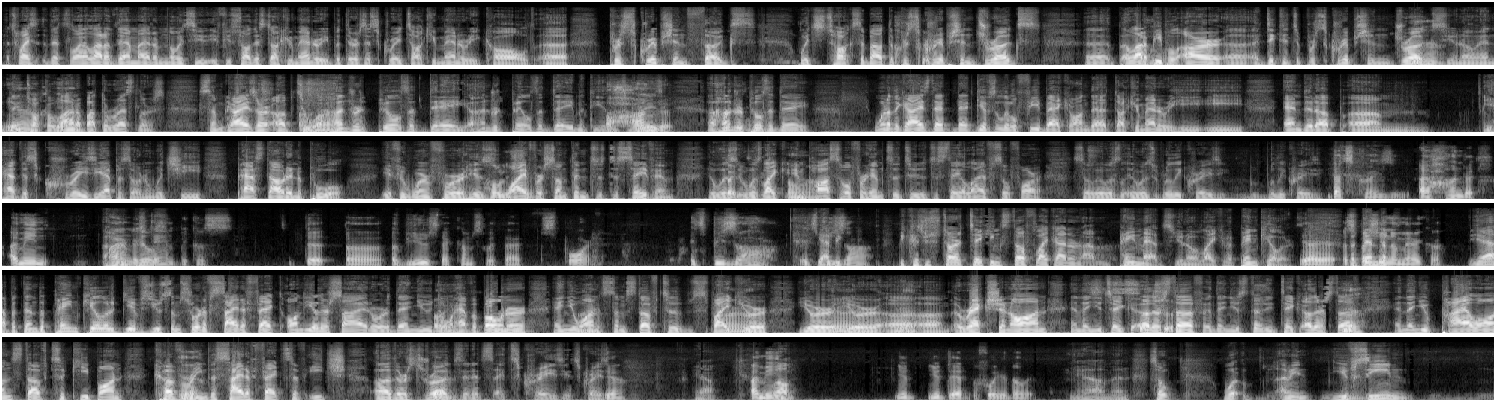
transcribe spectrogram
That's why that's why a lot of them. I don't know if you, if you saw this documentary, but there's this great documentary called uh, "Prescription Thugs," which talks about the prescription drugs. Uh, a lot of people are uh, addicted to prescription drugs, you know, and they talk a lot yeah. about the wrestlers. Some guys are up to a Oh, yeah. hundred pills a day. A hundred pills a day, Matthias. Crazy. 100? A hundred pills a day. One of the guys that that gives a little feedback on that documentary, he he ended up um, he had this crazy episode in which he passed out in a pool. If it weren't for his Holy wife shit. or something to, to save him, it was But- it was like oh, impossible for him to, to, to stay alive so far. So it was it was really crazy, really crazy. That's crazy. A hundred. I mean, I hundred pills. understand because the uh, abuse that comes with that sport. It's bizarre. It's Yeah, be- bizarre. because you start taking stuff like I don't know pain meds, you know, like a painkiller. yeah, yeah. But then Especially the- in America. Yeah, but then the painkiller gives you some sort of side effect on the other side, or then you don't Oh, yeah. have a boner and you want some stuff to spike Oh, yeah. your your Yeah, your uh, yeah. um, erection on, and then you take So other true. stuff, and then you, st- you take other stuff, and then you pile on stuff to keep on covering the side effects of each other's drugs, and it's it's crazy, it's crazy. Yeah. yeah. I mean, Well- you you're dead before you know it. Yeah, man. So, what I mean, you've Mm. seen,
